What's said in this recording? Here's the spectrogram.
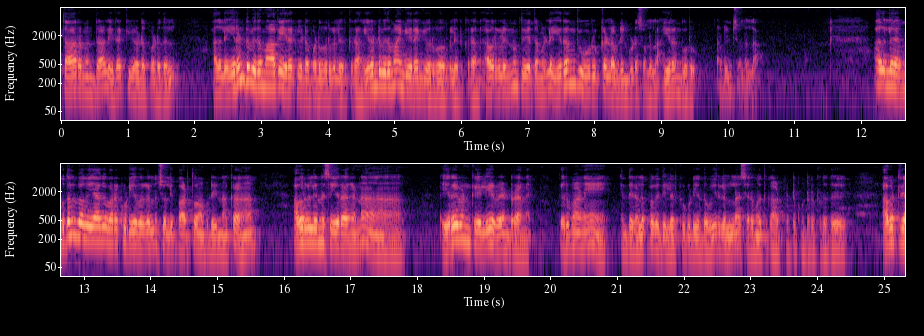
தாரம் என்றால் இறக்கி விடப்படுதல். அதில் இரண்டு விதமாக இறக்கி விடப்படுபவர்கள் இருக்கிறாங்க. இரண்டு விதமாக இங்கே இறங்கி வருபவர்கள் இருக்கிறாங்க. அவர்கள் இன்னும் தூய தமிழில் இறங்கு உருக்கள் அப்படின்னு கூட சொல்லலாம். இறங்குரு அப்படின்னு சொல்லலாம். அதில் முதல் வகையாக வரக்கூடியவர்கள்னு சொல்லி பார்த்தோம் அப்படின்னாக்கா அவர்கள் என்ன செய்கிறாங்கன்னா இறைவன் கையிலேயே வேண்டுறாங்க. பெருமானே இந்த நிலப்பகுதியில் இருக்கக்கூடிய இந்த உயிர்கள்லாம் சிரமத்துக்கு ஆட்பட்டு கொண்டிருக்கிறது. அவற்றை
